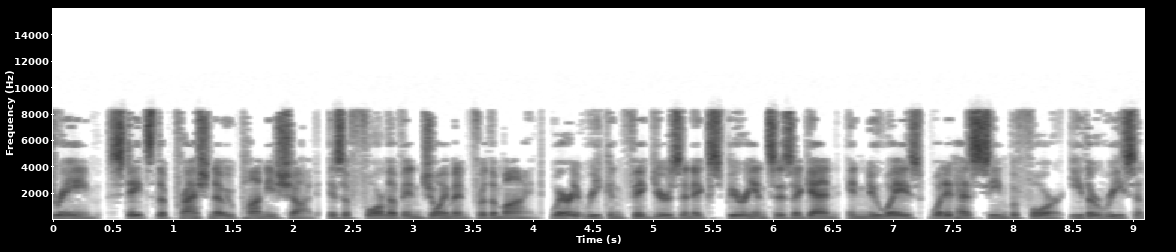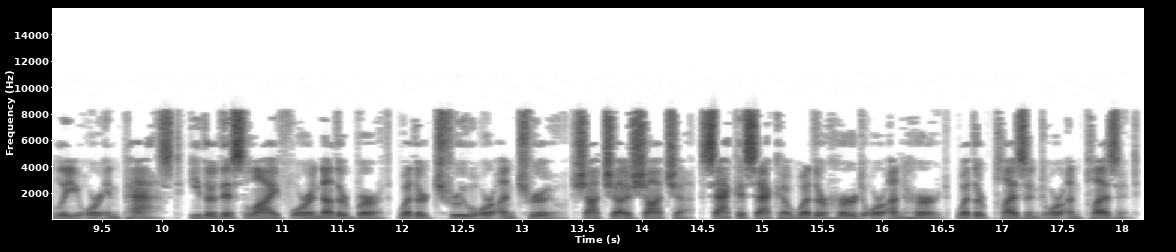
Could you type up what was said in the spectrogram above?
Dream, states the Prashna Upanishad, is a form of enjoyment for the mind, where it reconfigures and experiences again, in new ways, what it has seen before, either recently or in past, either this life or another birth, whether true or untrue shacha ashacha, sakasaka whether heard or unheard, whether pleasant or unpleasant.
